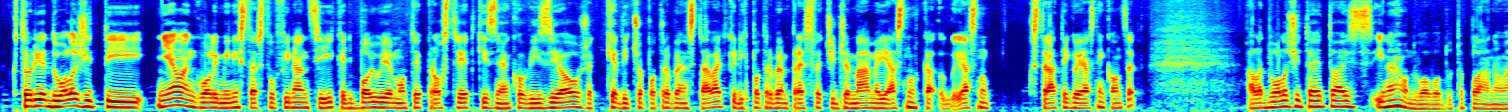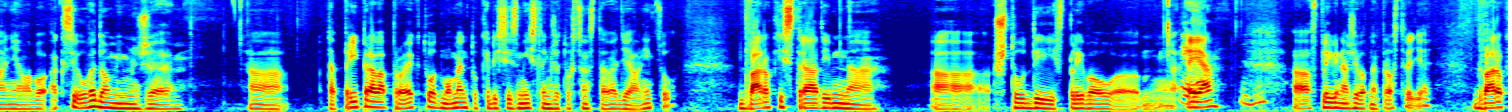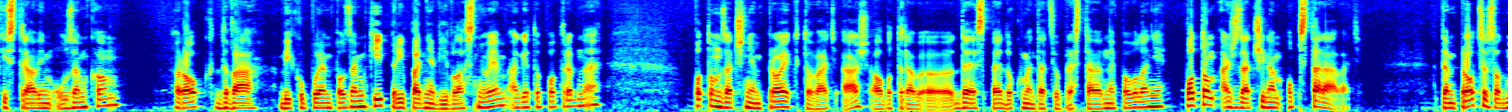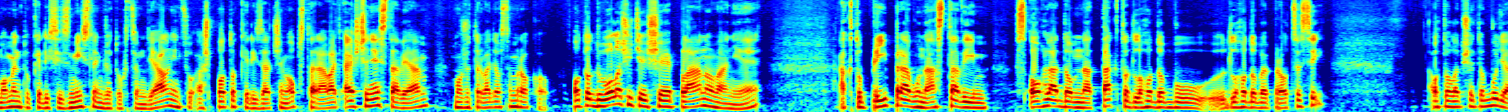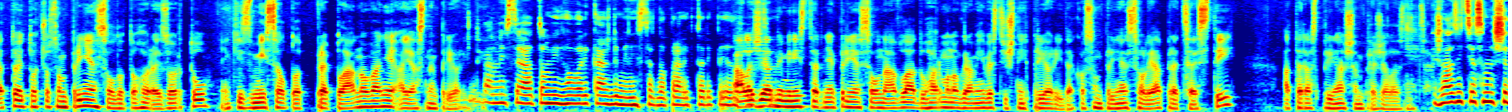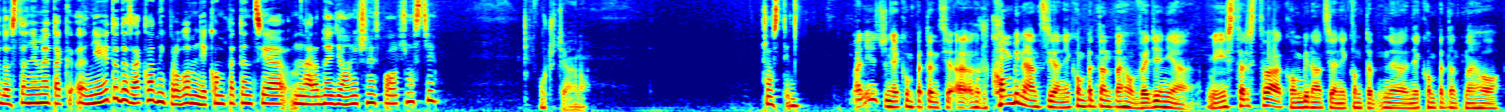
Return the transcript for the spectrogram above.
ktorý je dôležitý nielen kvôli ministerstvu financií, keď bojujem o tie prostriedky s nejakou víziou, že kedy čo potrebujem stavať, kedy ich potrebujem presvedčiť, že máme jasnú, jasnú stratégiu, jasný koncept. Ale dôležité je to aj z iného dôvodu, to plánovanie, lebo ak si uvedomím, že tá príprava projektu od momentu, kedy si zmyslím, že tu chcem stavať diálnicu, dva roky strávim na štúdii vplyvov EIA, uh-huh. vplyvy na životné prostredie. Dva roky strávim územkom, rok, dva vykupujem pozemky, prípadne vyvlastňujem, ak je to potrebné. Potom začnem projektovať až, alebo teda e, DSP, dokumentáciu pre stavebné povolenie. Potom až začínam obstarávať ten proces od momentu, kedy si zmyslím, že tu chcem diálnicu, až po to, kedy začnem obstarávať a ešte nestaviam, môže trvať 8 rokov. O to dôležitejšie je plánovanie, ak tú prípravu nastavím s ohľadom na takto dlhodobú, dlhodobé procesy, o to lepšie to bude. A to je to, čo som priniesol do toho rezortu, nejaký zmysel pre plánovanie a jasné priority. Pán minister, o tom mi hovorí každý minister dopravy, ktorý príde Ale žiadny minister nepriniesol na vládu harmonogram investičných priorít, ako som priniesol ja pre cesty, a teraz prinášam pre železnice. K železnice sa ešte dostaneme. Tak e, nie je teda základný problém nekompetencia Národnej ďalničnej spoločnosti? Určite áno. Čo s tým? A nie, že nekompetencia, kombinácia nekompetentného vedenia ministerstva a kombinácia nekompetentného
